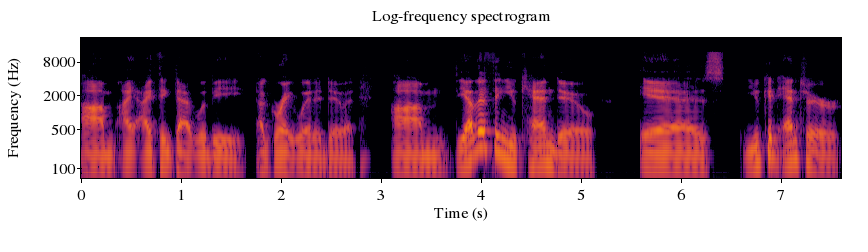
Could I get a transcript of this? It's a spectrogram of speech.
Um, I, I think that would be a great way to do it. Um, the other thing you can do is you can enter,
